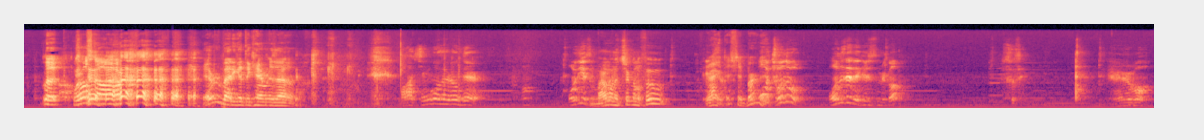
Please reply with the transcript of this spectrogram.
Look, World Star. Everybody get the cameras out. 아 진고 해병대. 어디에서? Might want to check on the food. Right, that shit burning. 어 저도 어느 대대 계셨습니까? 수색. 대박.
